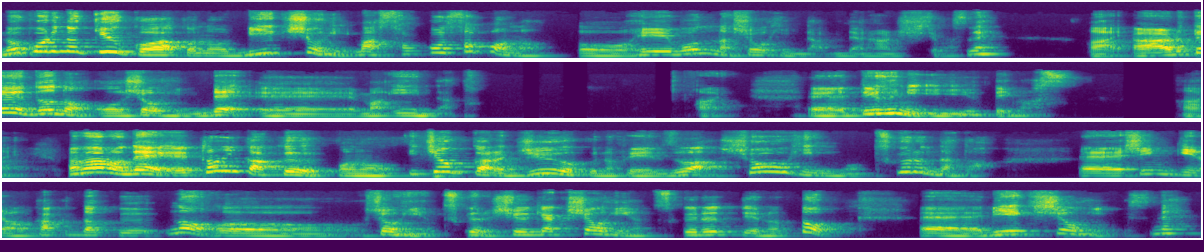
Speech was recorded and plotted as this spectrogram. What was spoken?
残りの9個はこの利益商品、まあ、そこそこの平凡な商品だみたいな話してますね。はい、ある程度の商品で、えー、まあ、いいんだと。はいえー、っていうふうに言っています。はいま、なので、とにかくこの1億から10億のフェーズは商品を作るんだと。えー、新規の獲得の商品を作る、集客商品を作るっていうのと、えー、利益商品ですね、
